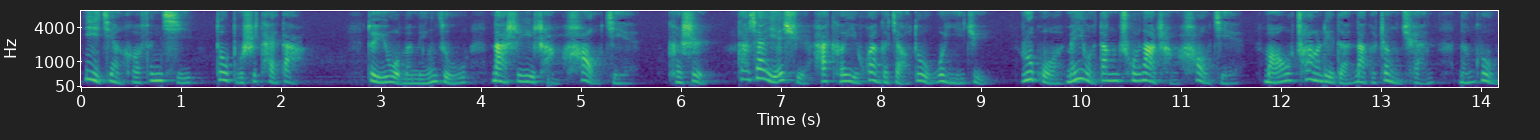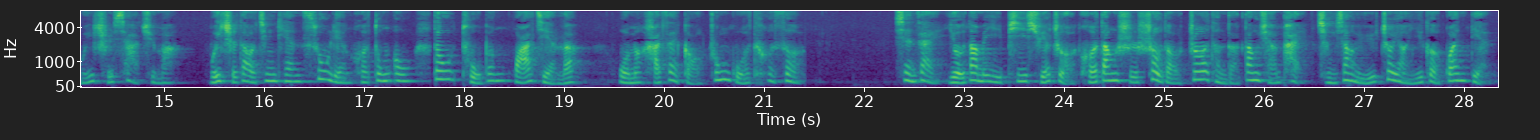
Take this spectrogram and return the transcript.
意见和分歧都不是太大。对于我们民族，那是一场浩劫。可是，大家也许还可以换个角度问一句：如果没有当初那场浩劫，毛创立的那个政权能够维持下去吗？维持到今天，苏联和东欧都土崩瓦解了，我们还在搞中国特色？现在有那么一批学者和当时受到折腾的当权派倾向于这样一个观点：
